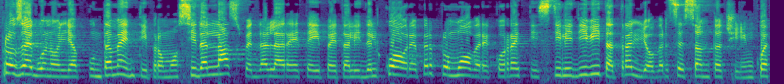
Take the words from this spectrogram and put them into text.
Proseguono gli appuntamenti promossi dall'ASP e dalla rete I Petali del Cuore per promuovere corretti stili di vita tra gli over 65,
